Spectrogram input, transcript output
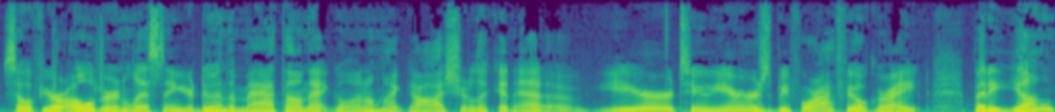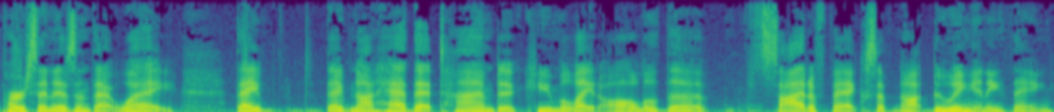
So if you're older and listening, you're doing the math on that, going, "Oh my gosh, you're looking at a year or two years before I feel great." But a young person isn't that way. They've they've not had that time to accumulate all of the side effects of not doing anything,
